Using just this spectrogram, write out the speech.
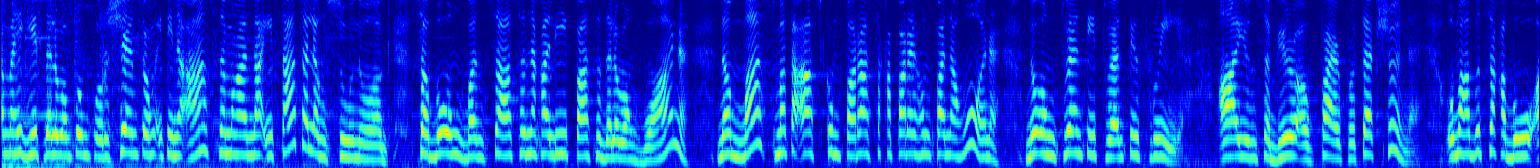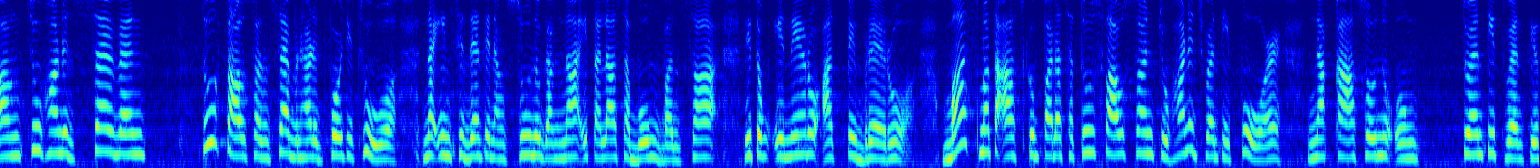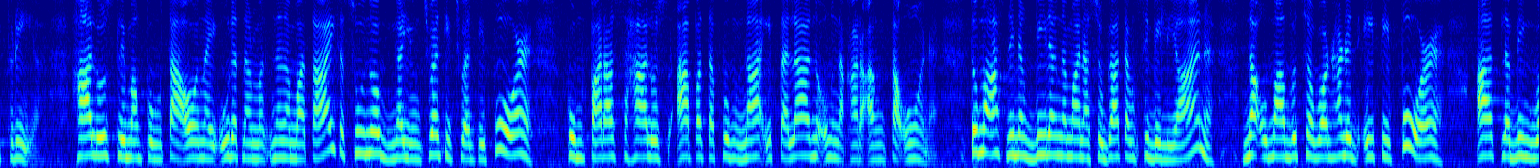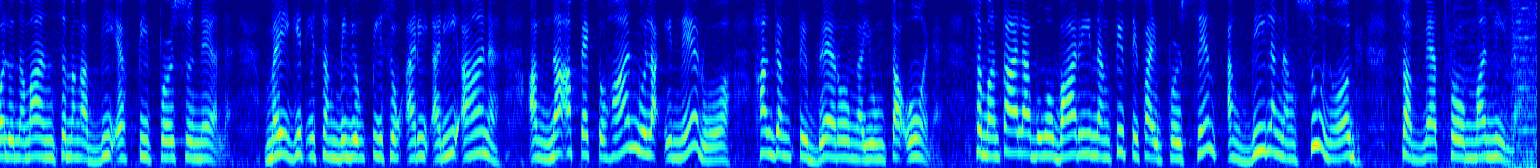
Mahigit 20% ang itinaas ng mga naitatalang sunog sa buong bansa sa nakalipas na dalawang buwan na mas mataas kumpara sa kaparehong panahon noong 2023. Ayon sa Bureau of Fire Protection, umabot sa kabuuang 207 2,742 na insidente ng sunog ang naitala sa buong bansa nitong Enero at Pebrero. Mas mataas kumpara sa 2,224 na kaso noong 2023. Halos 50 tao na iulat na, na namatay sa sunog ngayong 2024 kumpara sa halos 40 na itala noong nakaraang taon. Tumaas din ang bilang ng mga nasugatang sibilyan na umabot sa 184 at labing walo naman sa mga BFP personnel. Mahigit isang bilyong pisong ari-arian ang naapektuhan mula Enero hanggang Pebrero ngayong taon. Samantala, bumaba rin ng 55% ang bilang ng sunog sa Metro Manila.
